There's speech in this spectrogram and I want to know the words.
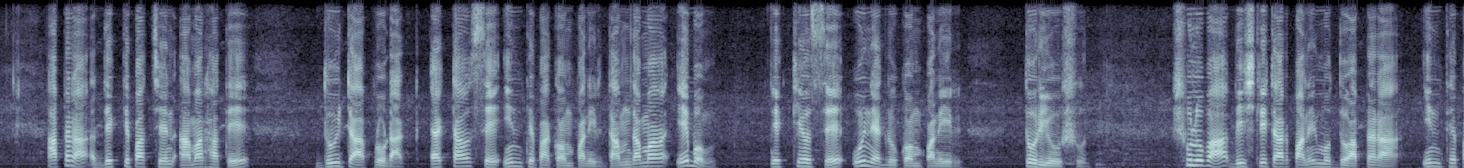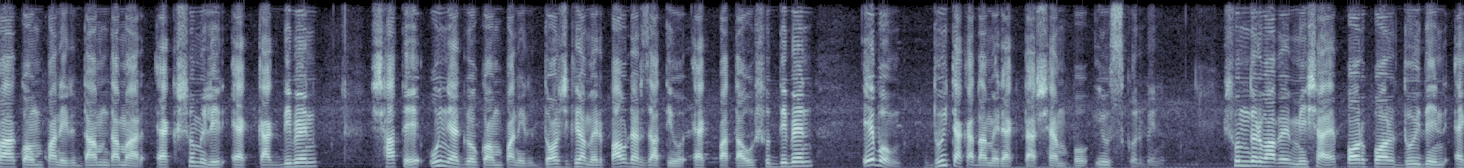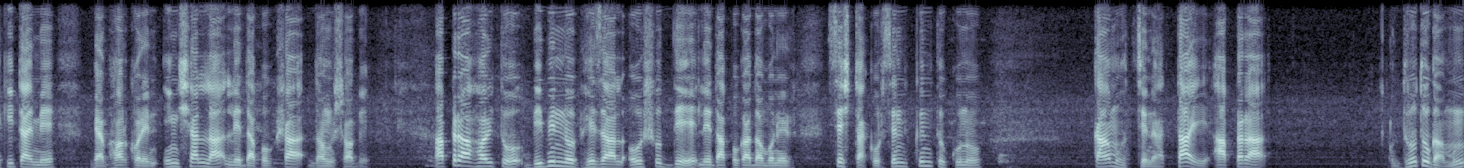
আপনারা দেখতে পাচ্ছেন আমার হাতে দুইটা প্রোডাক্ট একটা হচ্ছে ইনতেপা কোম্পানির দামদামা এবং একটি হচ্ছে উইনঅ্যাগ্রো কোম্পানির তরি ওষুধ। ষোলো বা বিশ লিটার পানির মধ্যে আপনারা ইনথেপা কোম্পানির দামদামার একশো মিলির এক কাক দিবেন, সাথে উইনঅ্যাগ্রো কোম্পানির দশ গ্রামের পাউডার জাতীয় এক পাতা ওষুধ দিবেন এবং দুই টাকা দামের একটা শ্যাম্পু ইউজ করবেন। সুন্দরভাবে মিশায় পরপর দুই দিন একই টাইমে ব্যবহার করেন। ইনশাল্লাহ লেদা পোকা ধ্বংস হবে। আপনারা হয়তো বিভিন্ন ভেজাল ঔষধ দিয়ে লেদা পোকা দমনের চেষ্টা করছেন, কিন্তু কোনো কাম হচ্ছে না। তাই আপনারা দ্রুতগামী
